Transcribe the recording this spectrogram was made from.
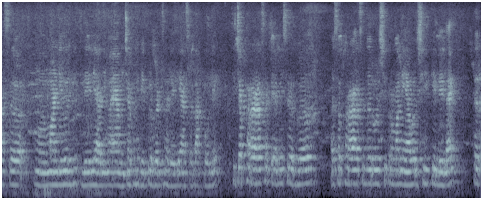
असं मांडीवर घेतलेली आदिमाया आमच्या घरी प्रगट झालेली असं दाखवले. तिच्या फराळासाठी आम्ही सगळं असं फराळाचं दरवर्षीप्रमाणे यावर्षी केलेलं आहे. तर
